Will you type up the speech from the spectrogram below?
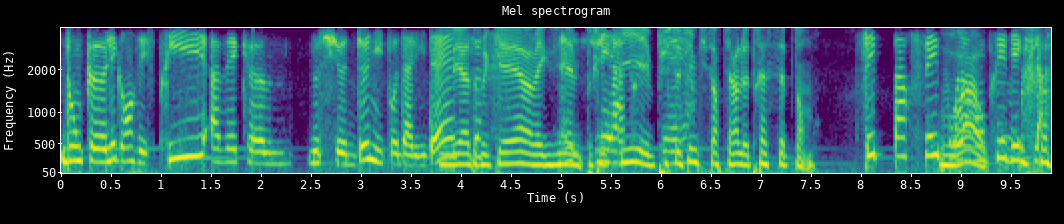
Donc, euh, les grands esprits avec euh, Monsieur Denis Podalides. Léa Drucker avec Zineb Léa Triki et puis ce film qui sortira le 13 septembre. C'est parfait pour la rentrée des classes.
